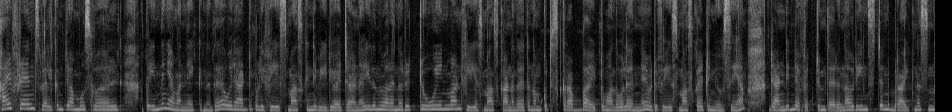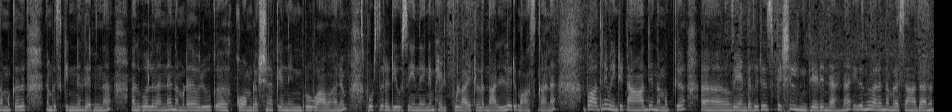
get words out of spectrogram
Hi friends welcome to Ammu's world അപ്പോൾ ഇന്ന് ഞാൻ വന്നേക്കുന്നത് ഒരു അടിപൊളി ഫേസ് മാസ്കിന്റെ വീഡിയോ ആയിട്ടാണ്. ഇതെന്ന് പറയുന്ന ഒരു two in one face mask ആണ്. അതായത് നമുക്കൊരു സ്ക്രബായിട്ടും അതുപോലെ തന്നെ ഒരു ഫേസ് മാസ്ക് ആയിട്ടും യൂസ് ചെയ്യാം. രണ്ടിന്റെ എഫക്റ്റും തരുന്ന ഒരു ഇൻസ്റ്റന്റ് ബ്രൈറ്റ്നസ് നമുക്ക് നമ്മുടെ സ്കിന്നിൽ തരുന്ന അതുപോലെ തന്നെ നമ്മുടെ ഒരു കോംപ്ലക്ഷനൊക്കെ ഒന്ന് ഇമ്പ്രൂവ് ആവാനും റൂട്ട്സ് റെഡ്യൂസ് ചെയ്യുന്നതിനും ഹെൽപ്ഫുൾ ആയിട്ടുള്ള നല്ലൊരു മാസ്കാണ് അപ്പോൾ അതിന് വേണ്ടിയിട്ട് ആദ്യം നമുക്ക് വേണ്ടതൊരു സ്പെഷ്യൽ ഇൻഗ്രീഡിയന്റ് ആണ്. ഇതെന്ന് പറയുന്നത് നമ്മുടെ സാധാരണ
